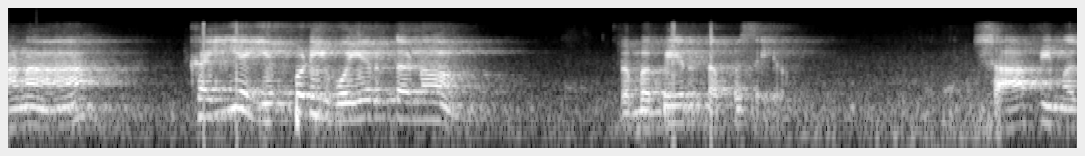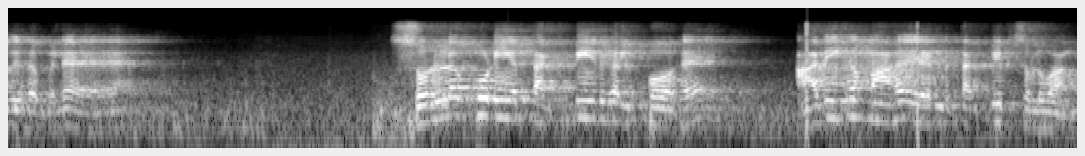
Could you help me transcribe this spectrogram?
ஆனா கையை எப்படி உயர்த்தணும்? ரொம்ப பேர் தப்பு செய்யணும் சாஃபி மதுகபில சொல்லக்கூடிய தக்பீர்கள் போக அதிகமாக இரண்டு தக்பீர் சொல்லுவாங்க.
